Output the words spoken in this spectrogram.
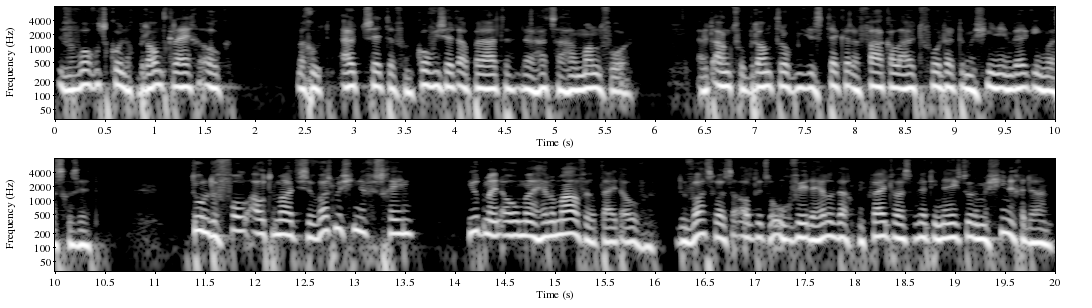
en vervolgens kon je nog brand krijgen ook. Maar goed, uitzetten van koffiezetapparaten, daar had ze haar man voor. Uit angst voor brand trok die de stekker er vaak al uit voordat de machine in werking was gezet. Toen de volautomatische wasmachine verscheen, hield mijn oma helemaal veel tijd over. De was, waar ze altijd zo ongeveer de hele dag mee kwijt was, werd ineens door een machine gedaan.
